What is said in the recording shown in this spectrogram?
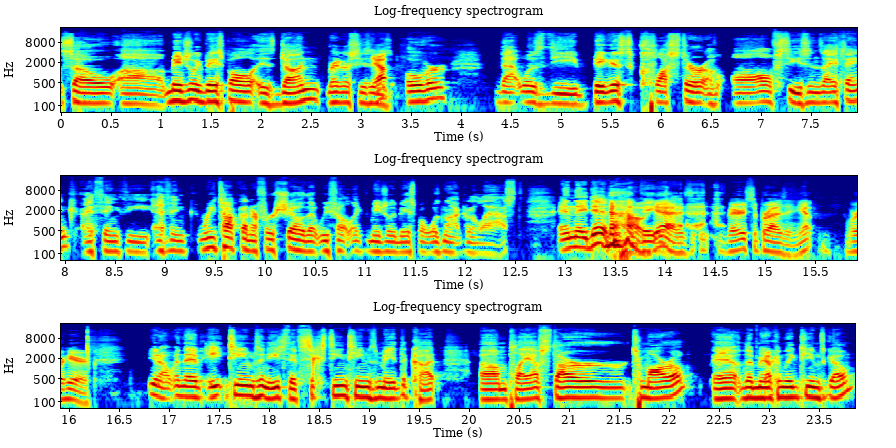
so. Uh, Major League Baseball is done. Regular season yep. is over that was the biggest cluster of all seasons. I think. I think the. I think we talked on our first show that we felt like Major League Baseball was not going to last, and they did. No, they, yeah, it's very surprising. Yep, we're here. You know, and they have eight teams in each. They have sixteen teams made the cut. Um, playoffs start tomorrow. Uh, the American yep. League teams go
